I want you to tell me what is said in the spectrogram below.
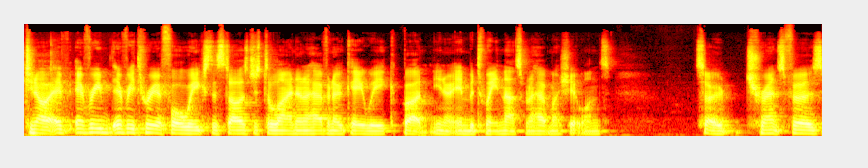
Do you know, every every three or four weeks the stars just align and I have an okay week, but you know, in between that's when I have my shit ones. So transfers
